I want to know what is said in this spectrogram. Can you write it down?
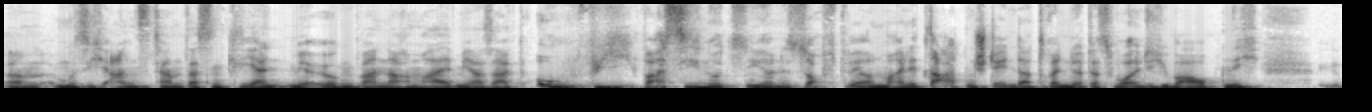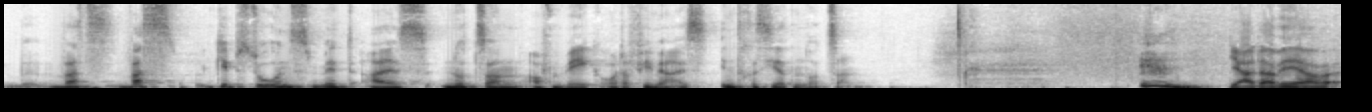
ähm, muss ich Angst haben, dass ein Klient mir irgendwann nach einem halben Jahr sagt, oh wie, was, Sie nutzen hier eine Software und meine Daten stehen da drin. Das wollte ich überhaupt nicht. Was, was gibst du uns mit als Nutzern auf den Weg oder vielmehr als interessierten Nutzern? Ja, da wir ja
